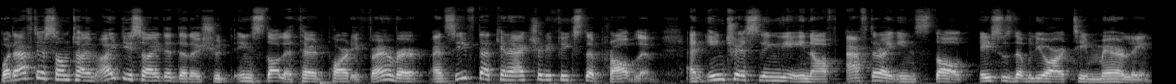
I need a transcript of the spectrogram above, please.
But after some time I decided that I should install a third party firmware and see if that can actually fix the problem. And interestingly enough after I installed Asus WRT Merlin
